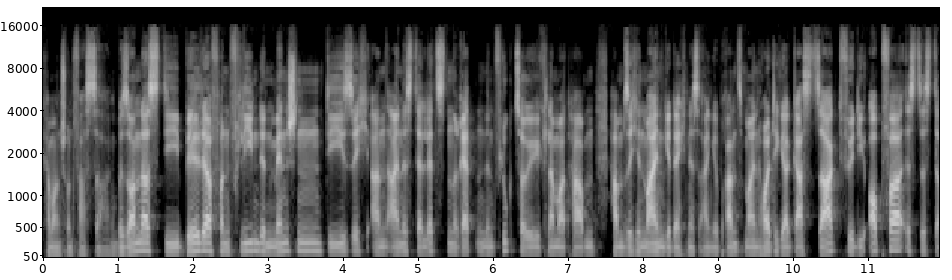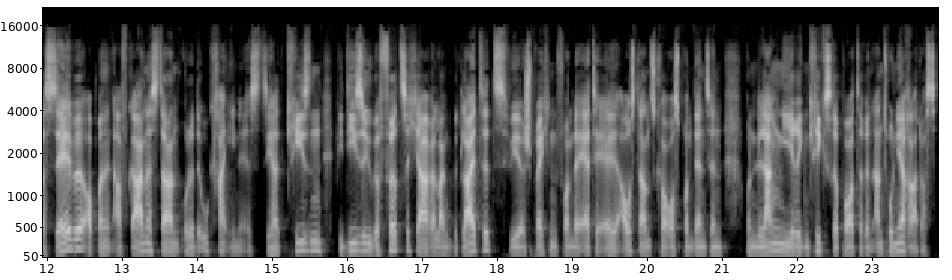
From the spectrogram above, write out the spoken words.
kann man schon fast sagen. Besonders die Bilder von fliehenden Menschen, die sich an eines der letzten rettenden Flugzeuge geklammert haben, haben sich in mein Gedächtnis eingebrannt. Mein heutiger Gast sagt, für die Opfer ist es dasselbe, ob man in Afghanistan oder der Ukraine ist. Sie hat Krisen wie diese über 40 Jahre lang begleitet. Wir sprechen von der RTL-Auslandskorrespondentin und langjährigen Kriegsreporterin Antonia Rados.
